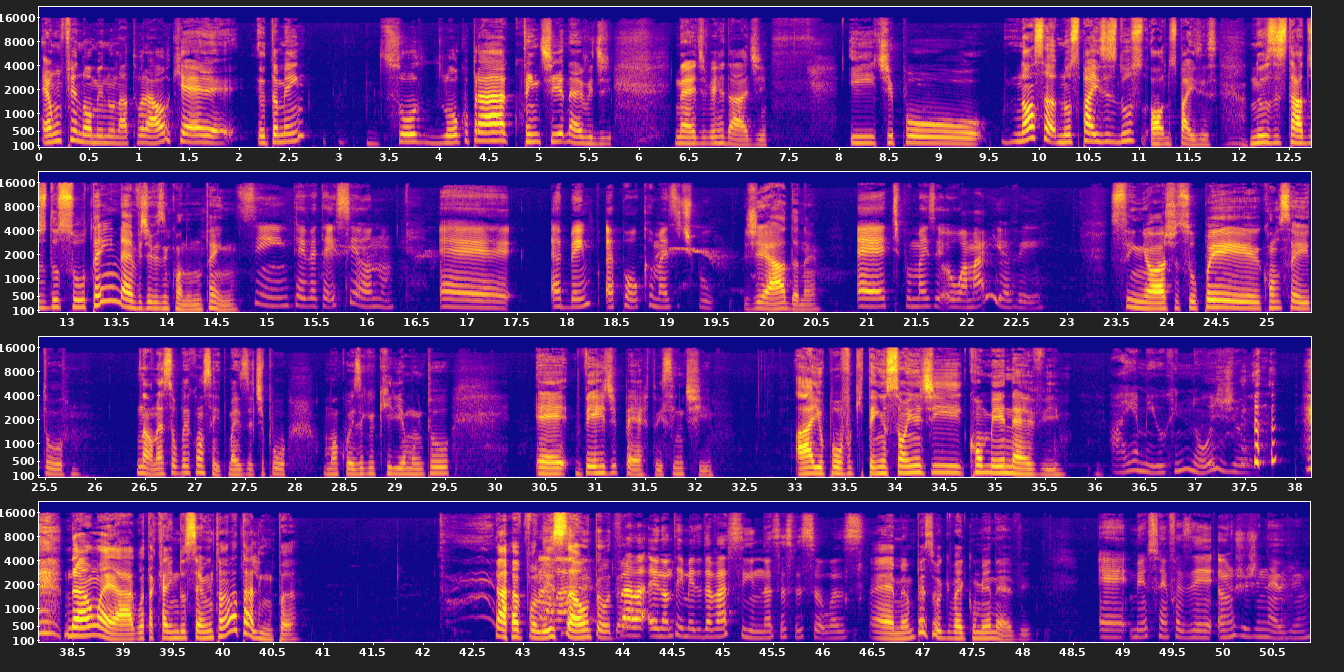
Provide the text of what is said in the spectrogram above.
É um fenômeno natural que é. Eu também sou louco pra sentir neve de, né, de verdade. E, tipo. Nossa, nos países dos. Ó, nos países. Nos estados do sul tem neve de vez em quando, não tem? Sim, teve até esse ano. É, é bem. É pouca, mas, tipo. Geada, né? É, tipo, mas eu amaria ver. Sim, eu acho super conceito. Não, não é super conceito, mas é tipo uma coisa que eu queria muito é, ver de perto e sentir. Ah, e o povo que tem o sonho de comer neve. Ai, amigo, que nojo. Não, é, a água tá caindo do céu, então ela tá limpa. a poluição toda. Fala, eu não tenho medo da vacina, essas pessoas. É, a mesma pessoa que vai comer neve. É, meu sonho é fazer anjos de neve.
